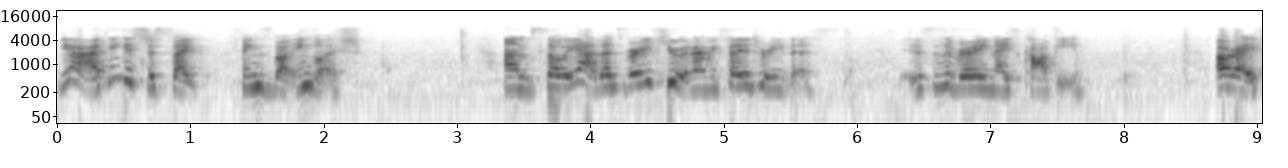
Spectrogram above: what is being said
Yeah, I think it's just like things about English. Um, so yeah, that's very cute, and I'm excited to read this. This is a very nice copy. All right.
